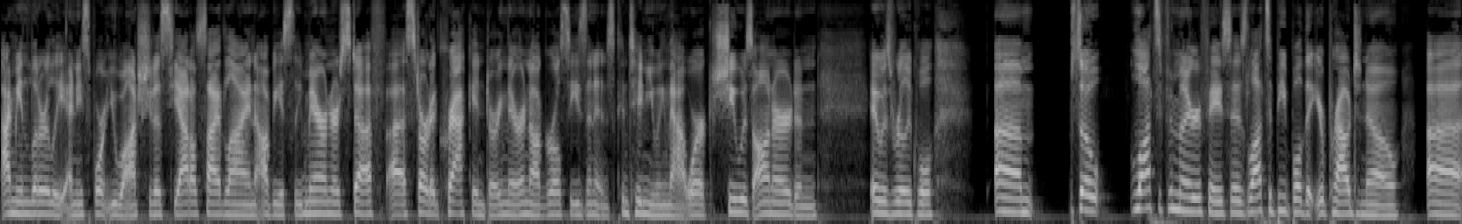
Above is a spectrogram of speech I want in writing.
I mean, literally any sport you watch. She does Seattle sideline, obviously Mariners stuff. Uh, started Kraken during their inaugural season and is continuing that work. She was honored, and it was really cool. Um, so lots of familiar faces, lots of people that you're proud to know. Uh,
